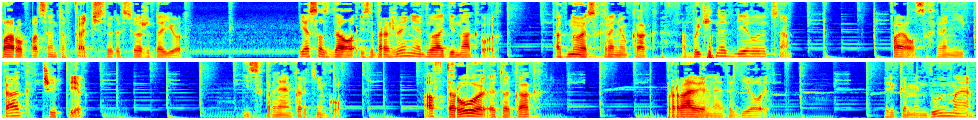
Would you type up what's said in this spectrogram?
пару процентов качества это все же дает. Я создал изображение два одинаковых. Одно я сохраню как обычно делается. Файл сохранить как JPEG. И сохраняем картинку. А второе это как правильно это делать. Рекомендуемое.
